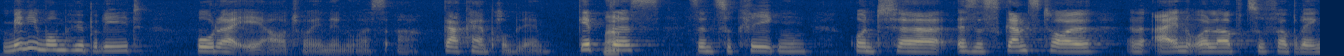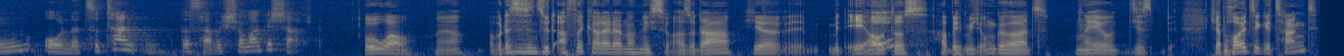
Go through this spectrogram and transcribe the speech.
Minimum Hybrid oder E-Auto in den USA. Gar kein Problem. Gibt ja. es, sind zu kriegen und äh, es ist ganz toll, einen Urlaub zu verbringen, ohne zu tanken. Das habe ich schon mal geschafft. Oh wow, ja. Aber das ist in Südafrika leider noch nicht so. Also da hier äh, mit E-Autos nee. habe ich mich umgehört. Nee, und ich habe heute getankt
